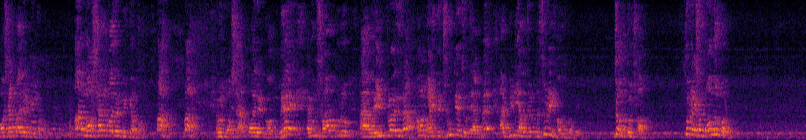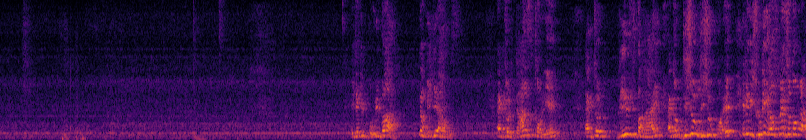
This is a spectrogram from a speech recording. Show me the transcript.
মশার কয়েলের বিজ্ঞাপন। মশার কয়েলের বিজ্ঞাপন। বাহ বাহ। এবং মশার কয়েলের গন্ধে এখন সব পুরো ইনফ্লুয়েন্সরা আমার বাড়িতে ছুটে চলে আসবে আর মিডিয়া হাউসের মতো শুটিং হাউস হবে। যত সব। তোমরা এসব বন্ধ করো এটা কি পরিবার না মিডিয়া হাউস একজন ডান্স করে একজন রিলস বানায় একজন ঢিসুম ঢিসুম করে এটা কি শুটিং হাউস পেয়েছ তোমরা?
